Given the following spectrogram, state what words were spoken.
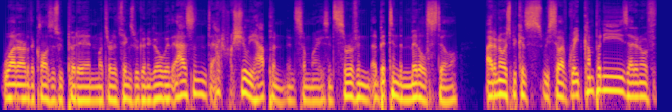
what are the clauses we put in, what are the things we're going to go with. It hasn't actually happened in some ways. It's sort of in a bit in the middle still. I don't know. It's because we still have great companies. I don't know if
